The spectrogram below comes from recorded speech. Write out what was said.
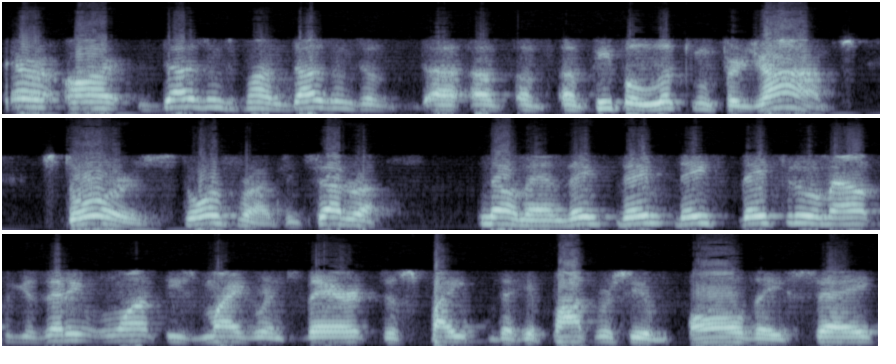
there are dozens upon dozens of, uh, of, of, of people looking for jobs, stores, storefronts, etc. No, man, they, they, they, they threw them out because they didn't want these migrants there despite the hypocrisy of all they say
